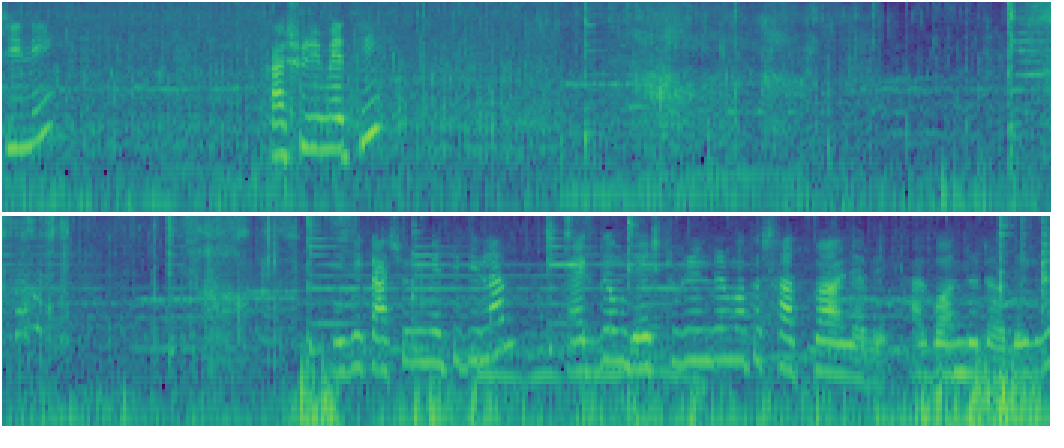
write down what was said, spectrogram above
চিনি? কাশুরি মেথি? এই যে কাশুরি মেথি দিলাম একদম রেস্টুরেন্টের মতো স্বাদ পাওয়া যাবে। আর গন্ধটাও দেখবে।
